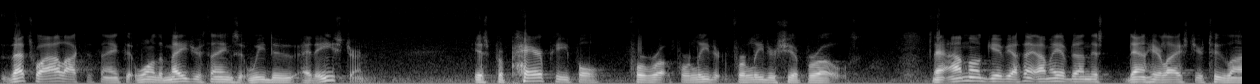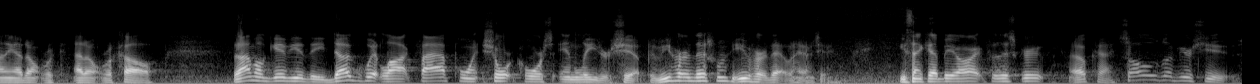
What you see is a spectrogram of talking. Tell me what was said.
that's why I like to think that one of the major things that we do at Eastern is prepare people for, for, leader, for leadership roles. Now, I'm going to give you, I think I may have done this down here last year too, Lonnie, I don't, I don't recall. But I'm going to give you the Doug Whitlock five point short course in leadership. Have you heard this one? You've heard that one, haven't you? You think that'd be all right for this group? Okay. Soles of your shoes.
